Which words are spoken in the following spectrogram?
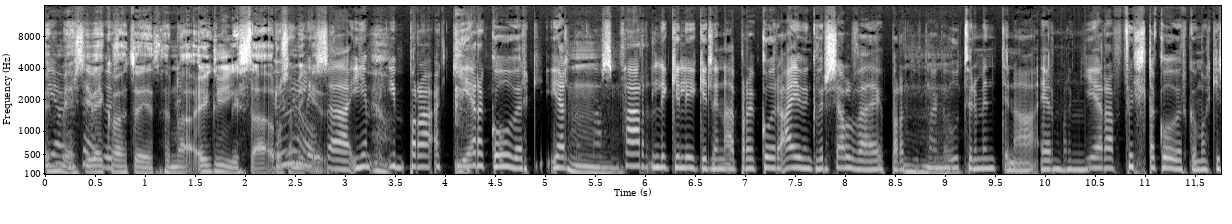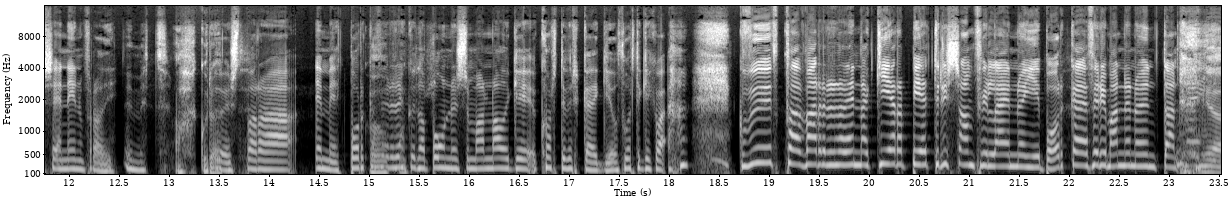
einmitt, ég veit þú hvað þetta við þannig að auglýsa rosa mikið. Ég, ég bara að gera góðverk ég held að Mm. það, þar líki líkillin að bara góður æfing fyrir sjálfa þig bara til að taka Mhm. út fyrir myndina er bara að gera fullt af góðverkum og ekki segja neinum frá því um bara, einmitt, borga Góð fyrir einhvern á bónus sem að náðu ekki, korti virkaði ekki og þú ert ekki eitthvað, guð, hvað var að reyna að gera betur í samfélaginu ég borgaði fyrir manninu undan já,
